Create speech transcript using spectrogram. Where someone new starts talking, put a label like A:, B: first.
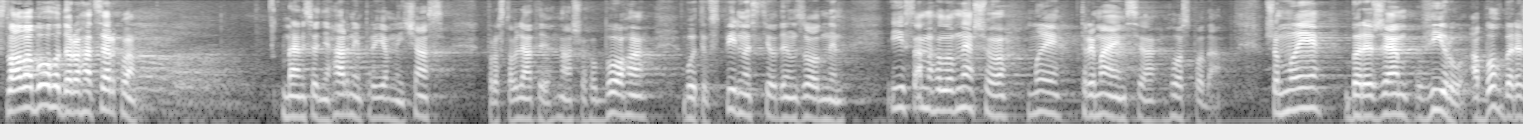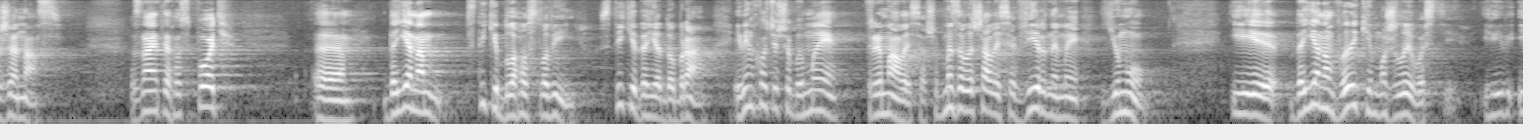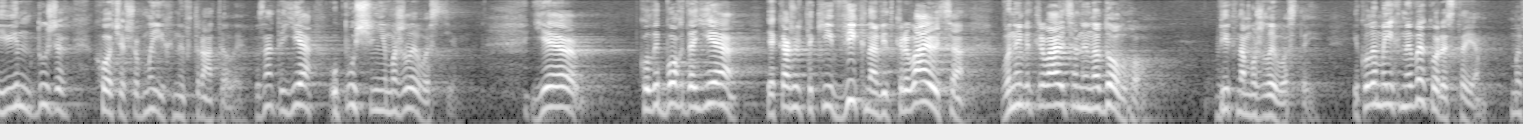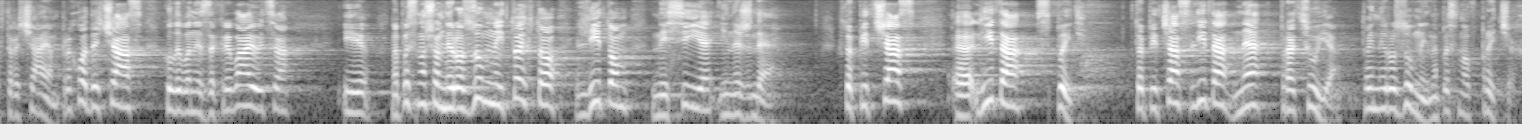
A: Слава Богу, дорога церква! Маємо сьогодні гарний, приємний час прославляти нашого Бога, бути в спільності один з одним. І саме головне, що ми тримаємося Господа, що ми бережемо віру, а Бог береже нас. Знаєте, Господь е, дає нам стільки благословінь, стільки дає добра. І Він хоче, щоб ми трималися, щоб ми залишалися вірними Йому. І дає нам великі можливості. І він дуже хоче, щоб ми їх не втратили. Ви знаєте, є упущені можливості. Є, коли Бог дає, як кажуть, такі вікна відкриваються, вони відкриваються ненадовго, вікна можливостей. І коли ми їх не використаємо, ми втрачаємо. Приходить час, коли вони закриваються, і написано, що нерозумний той, хто літом не сіє і не жне, хто під час е, літа спить, хто під час літа не працює той нерозумний, написано в притчах.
